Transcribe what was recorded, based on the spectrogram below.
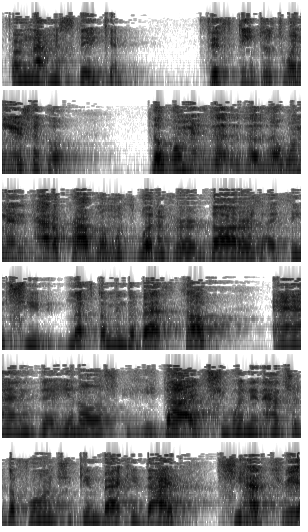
if I'm not mistaken. 15 to 20 years ago. The woman, the, the, the woman had a problem with one of her daughters. I think she left them in the bathtub and, uh, you know, he died. She went and answered the phone. She came back, he died. She had three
